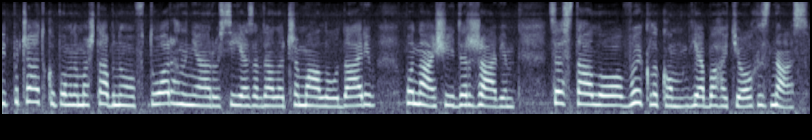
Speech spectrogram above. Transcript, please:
Від початку повномасштабного вторгнення Росія завдала чимало ударів по нашій державі. Це стало викликом для багатьох з нас.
